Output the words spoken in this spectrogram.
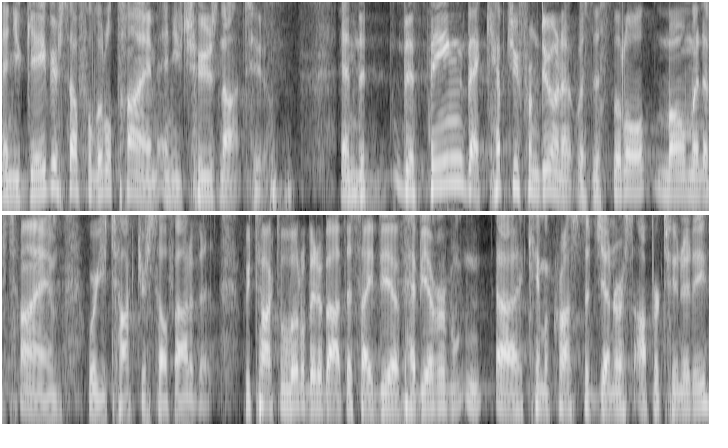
and you gave yourself a little time and you choose not to. And the, the thing that kept you from doing it was this little moment of time where you talked yourself out of it. We talked a little bit about this idea of have you ever uh, came across a generous opportunity?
